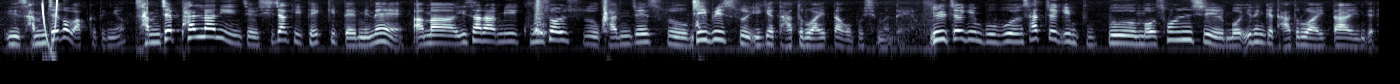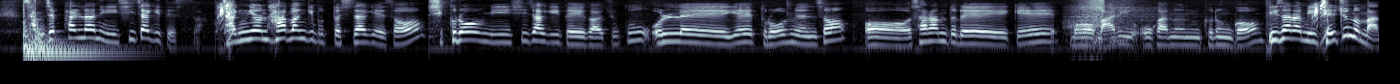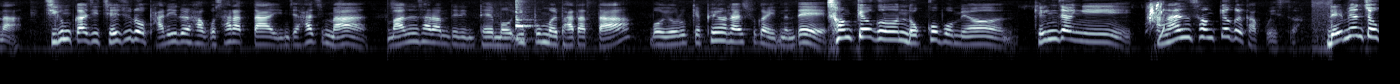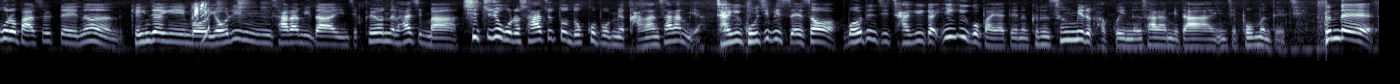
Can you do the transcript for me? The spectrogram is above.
이 삼재가 왔거든요. 삼재 판란이 이제 시작이 됐기 때문에 아마 이 사람이 구설수, 관제수, 찌비수 이게 다 들어와 있다고 보시면 돼요. 일적인 부분, 사적인 부분, 뭐 손실 뭐 이런 게 다 들어와 있다. 이제 삼재 판란이 시작이 됐어. 작년 하반기부터 시작해서 시끄러움이 시작이 돼가지고 올해에 들어오면서 어 사람들에게 뭐 말이 오가는 그런 거. 이 사람이 재주는 많아. 지금까지 제주로 발의를 하고 살았다 이제 하지만 많은 사람들한테 뭐 이쁨을 받았다 뭐 이렇게 표현할 수가 있는데 성격은 놓고 보면 굉장히 강한 성격을 갖고 있어 내면적으로 봤을 때는 굉장히 뭐 여린 사람이다 이제 표현을 하지만 실질적으로 사주도 놓고 보면 강한 사람이야 자기 고집이 세서 뭐든지 자기가 이기고 봐야 되는 그런 승리를 갖고 있는 사람이다 이제 보면 되지 근데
